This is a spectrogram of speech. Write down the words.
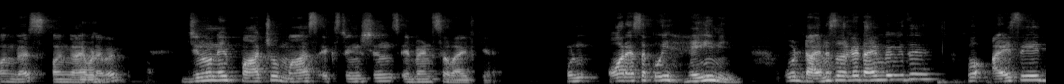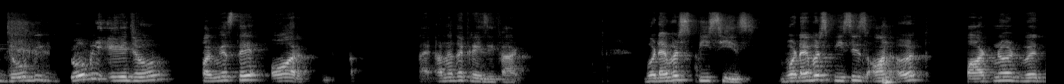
fungus whatever जिन्होंने पाँचों मास एक्सटिंक्शन इवेंट सर्वाइव किए उन और ऐसा कोई है ही नहीं। वो डायनासोर के टाइम पे भी थे वो ऐसे जो भी जो भी एज हो फंगस थे और another crazy fact whatever species whatever species on earth partnered with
